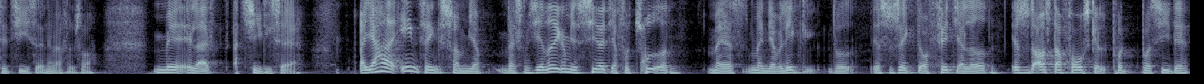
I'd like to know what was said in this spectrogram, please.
det teaser den i hvert fald for. Med, eller artikelserie. Og jeg havde en ting, som jeg... Hvad skal man sige? Jeg ved ikke, om jeg siger, at jeg fortryder den. Men jeg, men jeg vil ikke... Du ved, jeg synes ikke, det var fedt, jeg lavede den. Jeg synes der også, der er forskel på, på at sige det.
